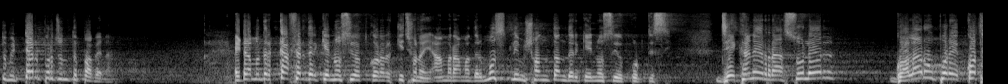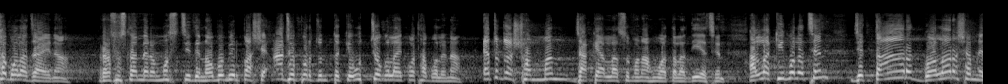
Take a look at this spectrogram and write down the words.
তুমি টের পর্যন্ত পাবে না। এটা আমাদের কাফেরদেরকে নসিহত করার কিছু নাই। আমরা আমাদের মুসলিম সন্তানদেরকে নসিহত করতেছি। যেখানে রাসূলের গলার উপরে কথা বলা যায় না রাসুসলামের মসজিদে নববীর পাশে আজও পর্যন্ত কেউ উচ্চ গলায় কথা বলে না। এতটা সম্মান যাকে আল্লাহ সুবাহ দিয়েছেন। আল্লাহ কি বলেছেন? যে তার গলার সামনে,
